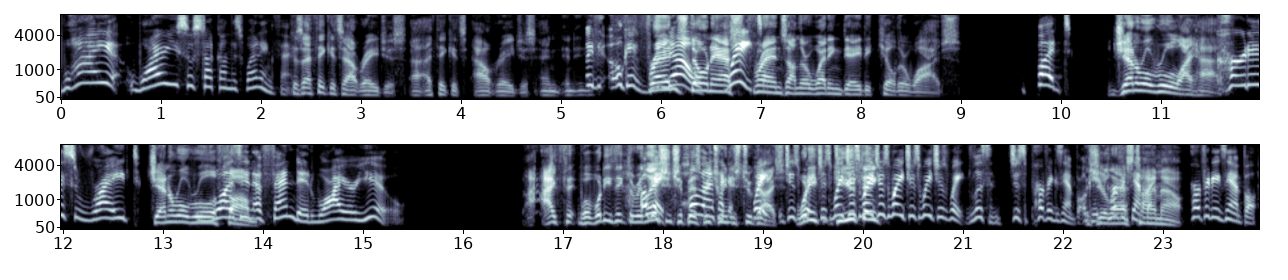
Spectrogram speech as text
Why why are you so stuck on this wedding thing? Because I think it's outrageous. I I think it's outrageous. And, and But okay, friends no, don't ask wait. friends on their wedding day to kill their wives. But General rule I have. Curtis Wright General rule wasn't offended. Why are you? I- I think. Well, what do you think the relationship hold is between these two wait, guys? Just what wait, just wait, just wait, just wait, just wait, just wait. Listen, just a perfect example. It's your perfect last example. time out. Perfect example.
